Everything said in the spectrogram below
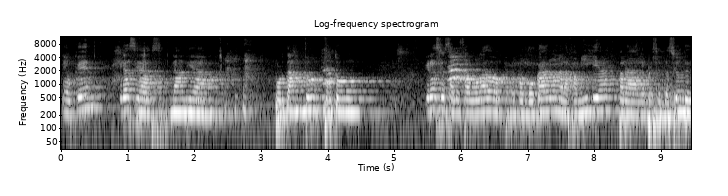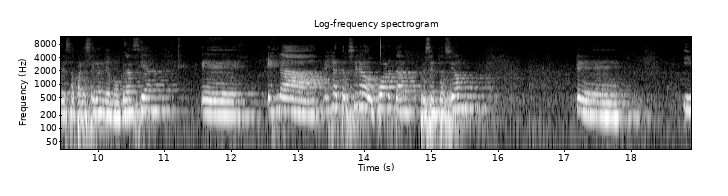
Neuquén, gracias Nadia por tanto, por todo. Gracias a los abogados que me convocaron, a la familia, para la presentación de Desaparecer en Democracia. Eh, es, la, es la tercera o cuarta presentación eh, y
